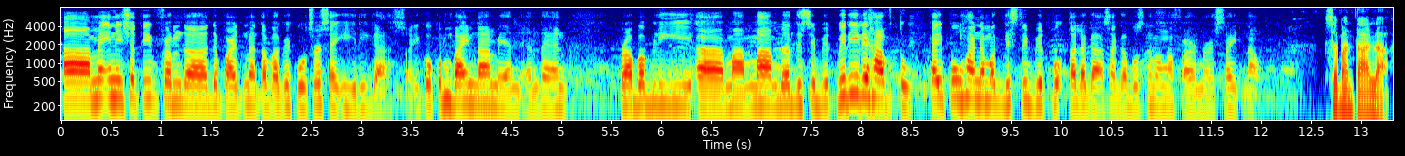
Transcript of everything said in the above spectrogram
ah, may initiative from the Department of Agriculture sa Iriga. So, i-combine namin and then probably uh, ma- ma- ma-distribute. We really have to. Kaipuhan na mag-distribute po talaga sa gabos ng mga farmers right now. Samantala,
